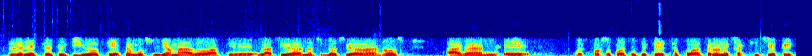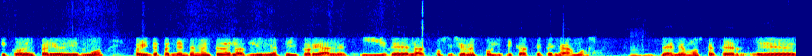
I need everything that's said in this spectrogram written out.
Entonces en este sentido sí hacemos un llamado a que las ciudadanas y los ciudadanos hagan eh, pues por supuesto se, se puede hacer un ejercicio crítico del periodismo, pero independientemente de las líneas editoriales y de las posiciones políticas que tengamos, tenemos que hacer eh,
